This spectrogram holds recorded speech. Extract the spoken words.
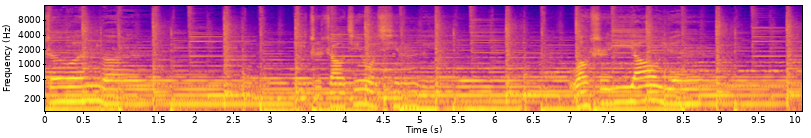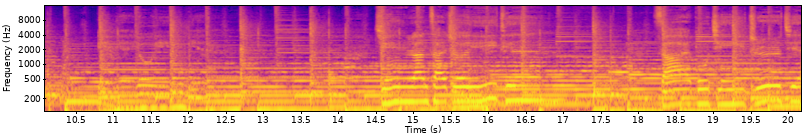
真温暖，一直照进我心里。往事已遥远，一年又一年，竟然在这一天，在不经意之间，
